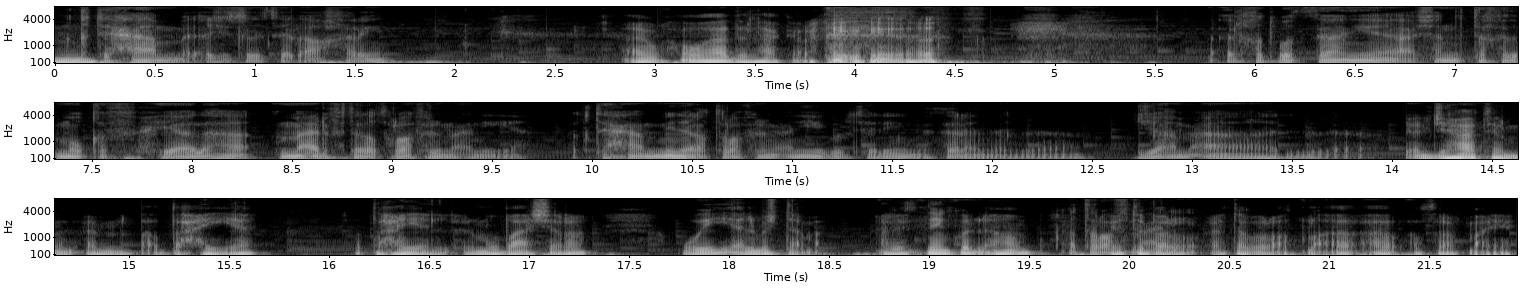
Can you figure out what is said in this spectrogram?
اقتحام اجهزه الاخرين أيوه هو هذا الهاكر. الخطوة الثانية عشان نتخذ موقف حيالها معرفة الأطراف المعنية. اقتحام من الأطراف المعنية؟ قلت لي مثلا الجامعة الجهات الضحية الضحية المباشرة والمجتمع. الاثنين كلهم أطراف يعتبروا يعتبروا أطراف معينة.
